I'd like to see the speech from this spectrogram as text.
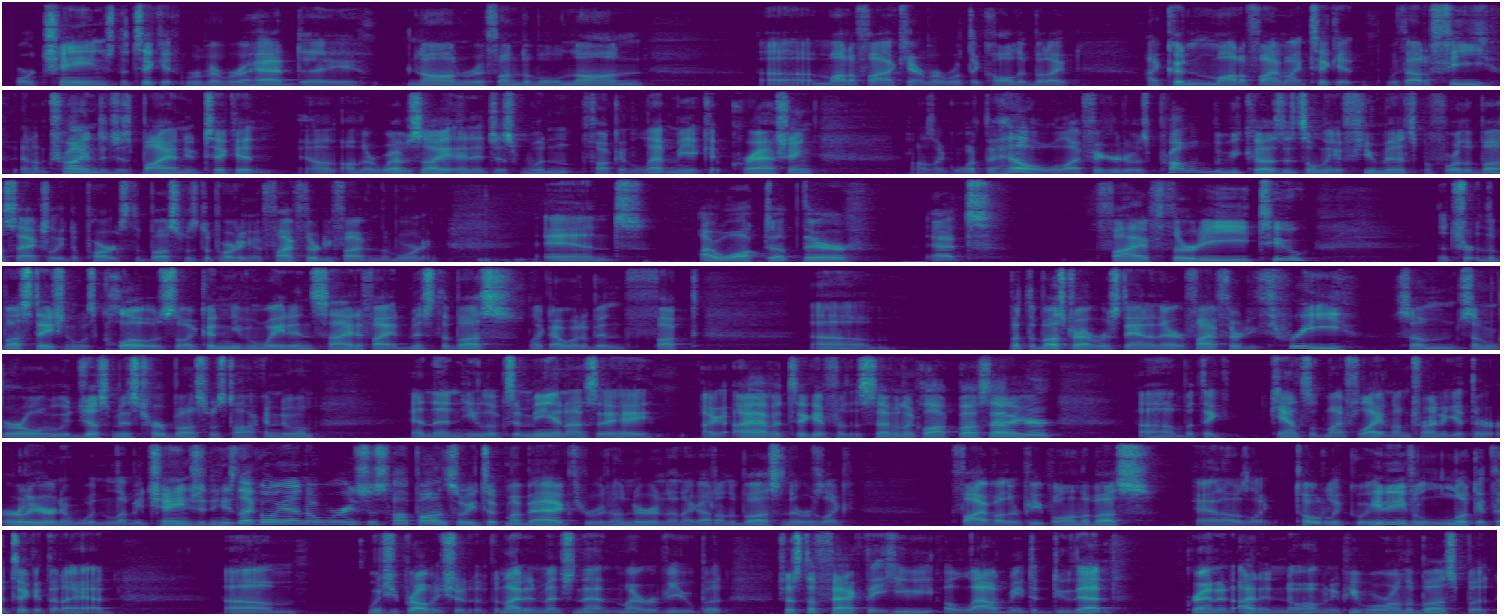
or change the ticket. Remember, I had a non refundable, non uh, modify. I can't remember what they called it, but I I couldn't modify my ticket without a fee, and I'm trying to just buy a new ticket on, on their website, and it just wouldn't fucking let me. It kept crashing. I was like, what the hell? Well, I figured it was probably because it's only a few minutes before the bus actually departs. The bus was departing at 5:35 in the morning. And I walked up there at 5:32. The tr- the bus station was closed, so I couldn't even wait inside if I had missed the bus. Like I would have been fucked. Um, but the bus driver was standing there at 5:33. Some some girl who had just missed her bus was talking to him, and then he looks at me and I say, "Hey, I, I have a ticket for the seven o'clock bus out of here, uh, but they canceled my flight and I'm trying to get there earlier and it wouldn't let me change it." And he's like, "Oh yeah, no worries, just hop on." So he took my bag, threw it under, and then I got on the bus and there was like five other people on the bus, and I was like, totally cool. He didn't even look at the ticket that I had, um, which he probably should have, and I didn't mention that in my review, but just the fact that he allowed me to do that. Granted, I didn't know how many people were on the bus, but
